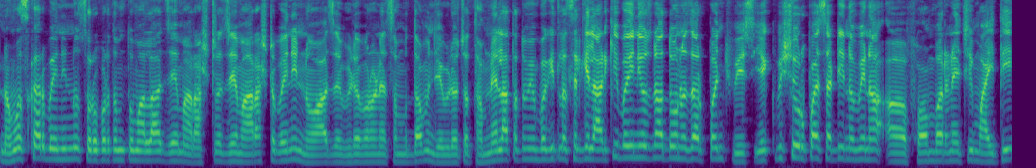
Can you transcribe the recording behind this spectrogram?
नमस्कार बहिणींनो सर्वप्रथम तुम्हाला जय महाराष्ट्र जय महाराष्ट्र बहिणींनो. आज व्हिडिओ बनवण्याचा मुद्दा म्हणजे व्हिडिओचा थंबनेल आता तुम्ही बघितलं असेल की लाडकी बहीण योजना दोन हजार पंचवीस एकवीसशे रुपयासाठी नवीन फॉर्म भरण्याची माहिती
